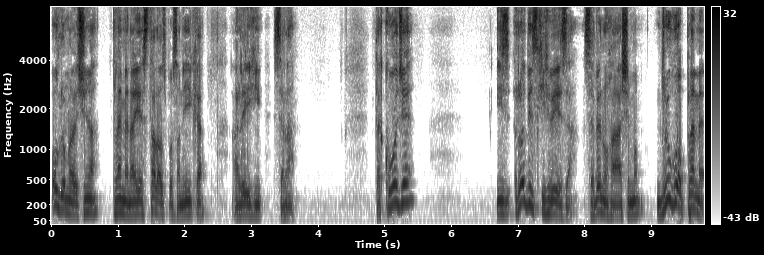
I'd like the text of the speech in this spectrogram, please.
ogromna većina plemena je stala uz poslanika alaihi selam. Također, iz rodbinskih veza sa Benu Hašimom, drugo pleme,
